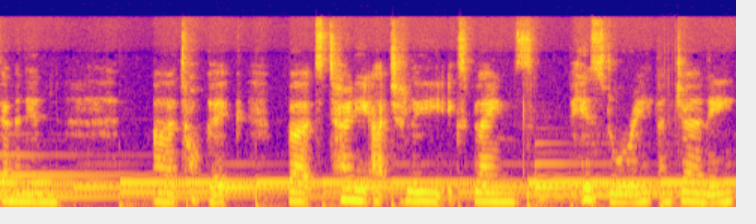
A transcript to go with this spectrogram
feminine uh, topic, but Tony actually explains his story and journey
